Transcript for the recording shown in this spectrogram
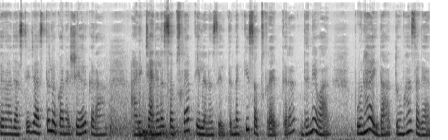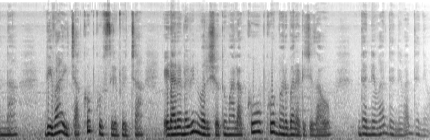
करा जास्तीत जास्त लोकांना शेअर करा. आणि चॅनलला सबस्क्राईब केलं नसेल तर नक्की सबस्क्राईब करा. धन्यवाद. पुन्हा एकदा तुम्हा सगळ्यांना दिवाळीच्या खूप खूप शुभेच्छा. येणारं नवीन वर्ष तुम्हाला खूप खूप भरभराटीचे जावो. धन्यवाद धन्यवाद धन्यवाद.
